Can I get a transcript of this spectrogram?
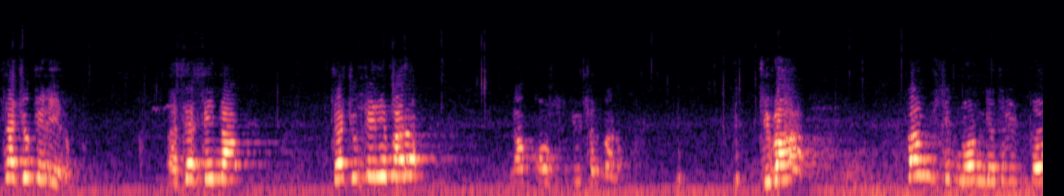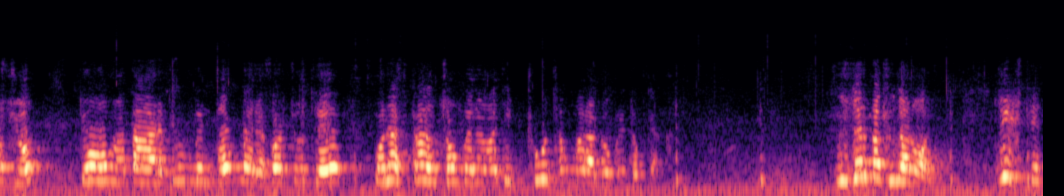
Statutory yok. Assassin na statutory marok na constitutional marok. Ciba tam signon getirir post yok. Diyorum hata hükümetin borpla refer çözse ona skansong ve ne acı tuğ çakmara nokri topacak üzerime külen oy. Lichti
